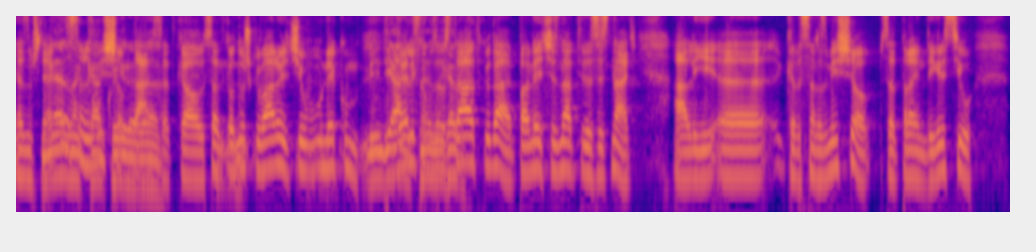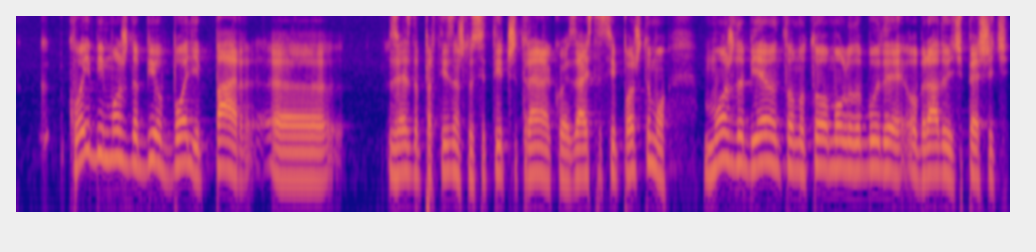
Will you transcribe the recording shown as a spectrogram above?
ne znam šta ja kada sam razmišljao, da, da, sad kao, sad kao Duško Ivanović u nekom Indijanac, velikom zaostatku, da, pa neće znati da se snađe. Ali uh, kada sam razmišljao, sad pravim digresiju, koji bi možda bio bolji par uh, Zvezda Partizan što se tiče trenera koje zaista svi poštujemo, možda bi eventualno to moglo da bude Obradović Pešić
